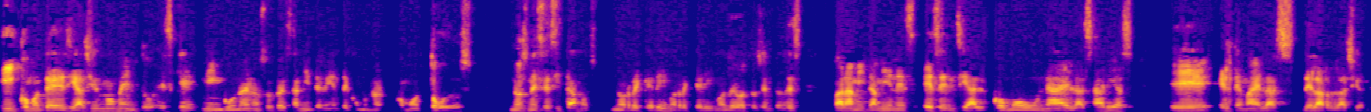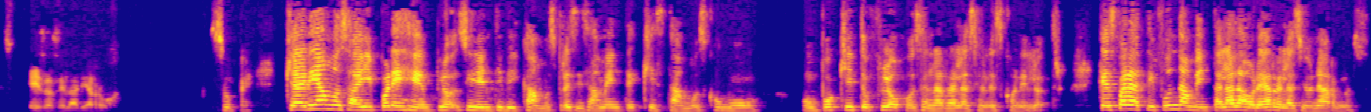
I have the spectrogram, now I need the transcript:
y como te decía hace un momento, es que ninguno de nosotros es tan inteligente como, como todos. Nos necesitamos, nos requerimos, requerimos de otros. Entonces, para mí también es esencial, como una de las áreas, eh, el tema de las, de las relaciones. Esa es el área roja. Súper. ¿Qué haríamos ahí, por ejemplo, si identificamos precisamente que estamos como un poquito flojos en las relaciones con el otro? ¿Qué es para ti fundamental a la hora de relacionarnos?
